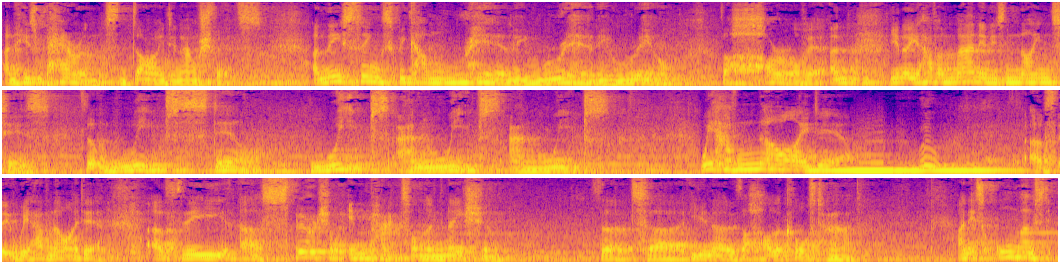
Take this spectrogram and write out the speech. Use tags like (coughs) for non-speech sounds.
And his parents died in Auschwitz, and these things become really, really real the horror of it. And, you know, you have a man in his 90s that weeps still, weeps and weeps and weeps. We have no idea. Woo, of the, we have no idea of the uh, spiritual impact on the nation that, uh, you know, the Holocaust had. And it's almost,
